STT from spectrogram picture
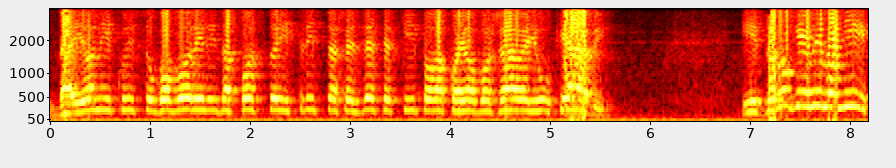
da i oni koji su govorili da postoji 360 kipova koje obožavaju u Kjabi i drugi mimo njih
